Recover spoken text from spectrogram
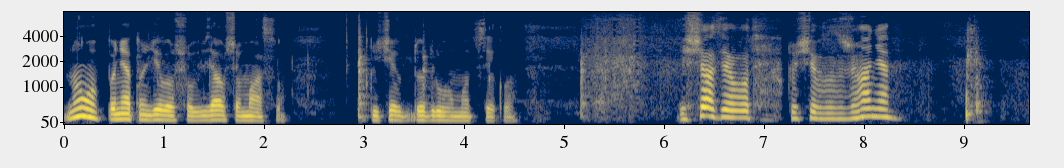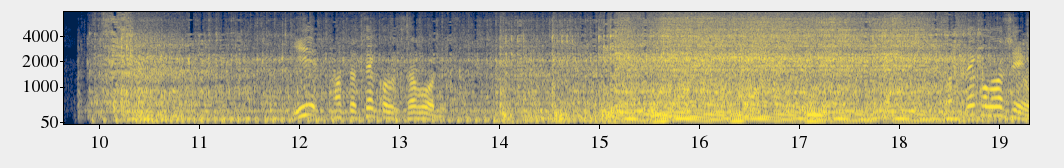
Ну, понятне діло, що взяв ще масу. Підключив до другого мотоцикла. І зараз я от включив зажигання. І мотоцикл заводиться. Мотоцикл ожив.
